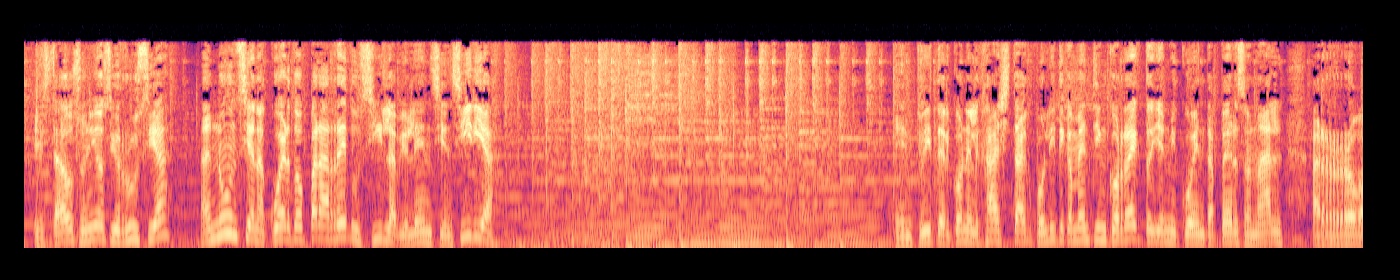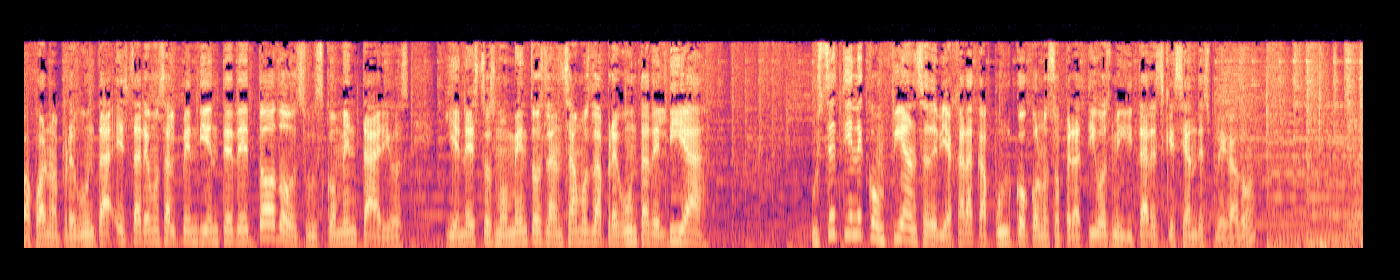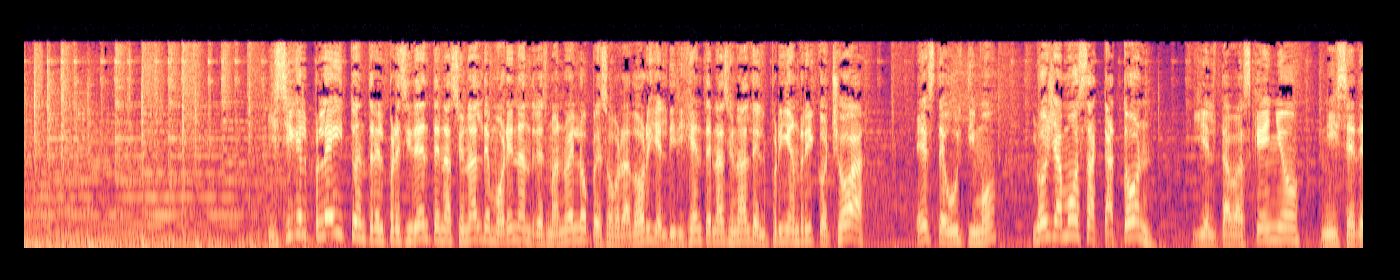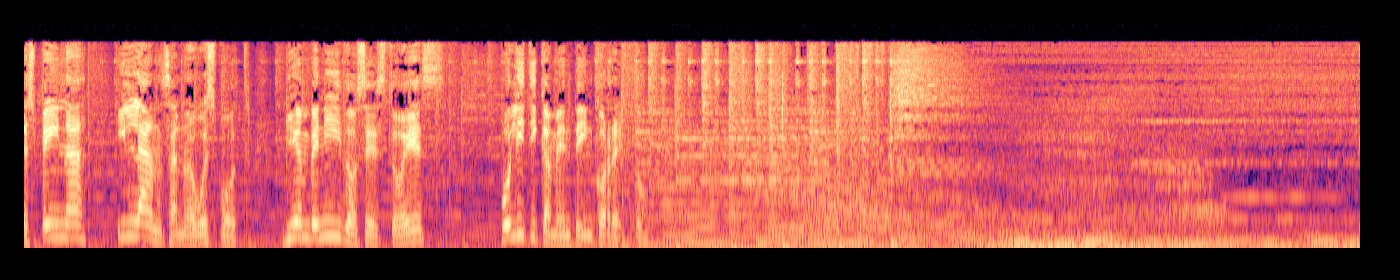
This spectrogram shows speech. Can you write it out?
Estados Unidos y Rusia anuncian acuerdo para reducir la violencia en Siria. En Twitter con el hashtag políticamente incorrecto y en mi cuenta personal, arroba Juanma Pregunta, estaremos al pendiente de todos sus comentarios. Y en estos momentos lanzamos la pregunta del día. ¿Usted tiene confianza de viajar a Acapulco con los operativos militares que se han desplegado? Y sigue el pleito entre el presidente nacional de Morena Andrés Manuel López Obrador y el dirigente nacional del PRI Enrico Ochoa. Este último lo llamó Zacatón y el tabasqueño ni se despeina y lanza nuevo spot. Bienvenidos, esto es Políticamente Incorrecto.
